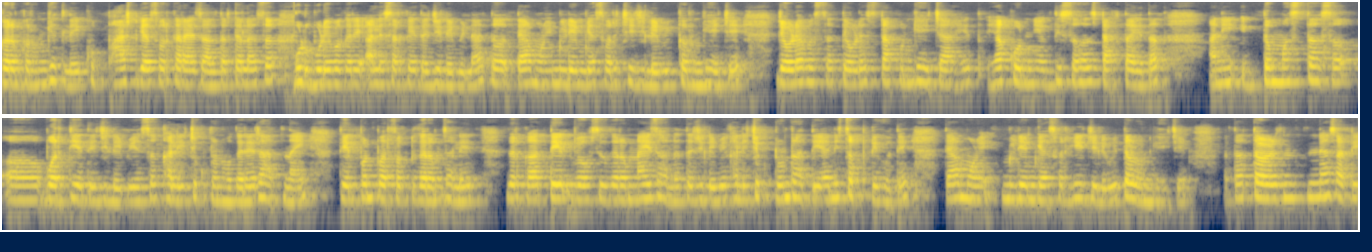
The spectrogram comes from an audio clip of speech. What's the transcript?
गरम करून घेतले. खूप फास्ट गॅसवर करायचं झालं तर त्याला असं बुडबुडे वगैरे आल्यासारखं येतं जिलेबीला. तर त्यामुळे मिडियम गॅसवरच जिलेबी करून घ्यायची. जेवढ्या बसतात तेवढ्याच टाकून घ्यायच्या आहेत. ह्या कोणी अगदी सहज टाकता येतात. आणि एकदम मस्त असं वरती येते जिलेबी. असं खाली चिकटून वगैरे राहत नाही. तेल पण परफेक्ट गरम झाले. जर का तेल व्यवस्थित गरम नाही झालं तर जिलेबी खाली चिकटून राहते आणि चपटी होते. त्यामुळे मीडियम गॅसवर ही जिलेबी तळून घ्यायची. आता तळण्यासाठी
